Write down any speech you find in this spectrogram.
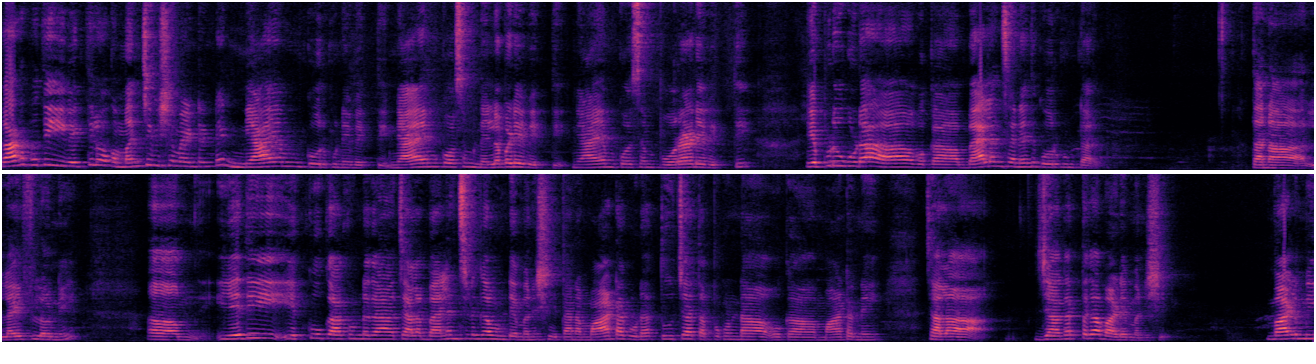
కాకపోతే ఈ వ్యక్తిలో ఒక మంచి విషయం ఏంటంటే న్యాయం కోరుకునే వ్యక్తి న్యాయం కోసం నిలబడే వ్యక్తి న్యాయం కోసం పోరాడే వ్యక్తి ఎప్పుడూ కూడా ఒక బ్యాలెన్స్ అనేది కోరుకుంటారు. తన లైఫ్లోని ఏది ఎక్కువ కాకుండా చాలా బ్యాలెన్స్డ్గా ఉండే మనిషి తన మాట కూడా తూచా తప్పకుండా ఒక మాటని చాలా జాగ్రత్తగా వాడే మనిషి. వాళ్ళు మీ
